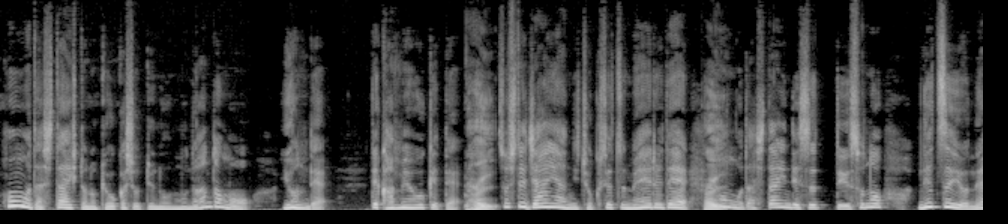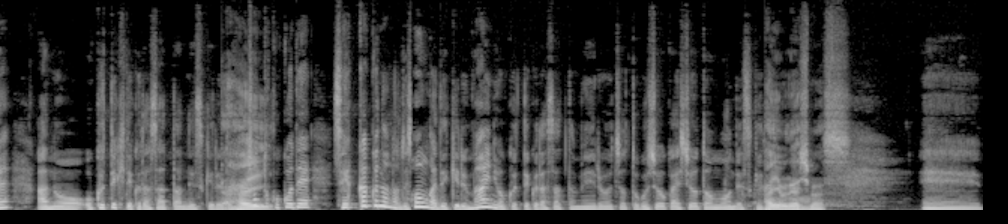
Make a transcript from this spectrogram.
本を出したい人の教科書っていうのをもう何度も読んで、で、感銘を受けて、はい。そしてジャイアンに直接メールではい本を出したいんですっていう、その熱意をね、あの、送ってきてくださったんですけれども、はいちょっとここでせっかくなので本ができる前に送ってくださったメールをちょっとご紹介しようと思うんですけれども。はい、お願いします。えー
